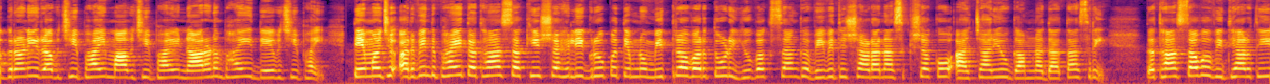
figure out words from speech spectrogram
અગ્રણી રવજીભાઈ, માવજીભાઈ, નારણભાઈ, દેવજીભાઈ તેમજ અરવિંદભાઈ તથા સખી સહેલી ગ્રુપ, તેમનું મિત્ર વર્તુળ, યુવક સંઘ, વિવિધ શાળાના શિક્ષકો, આચાર્યો, ગામના દાતાશ્રી તથા સૌ વિદ્યાર્થી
